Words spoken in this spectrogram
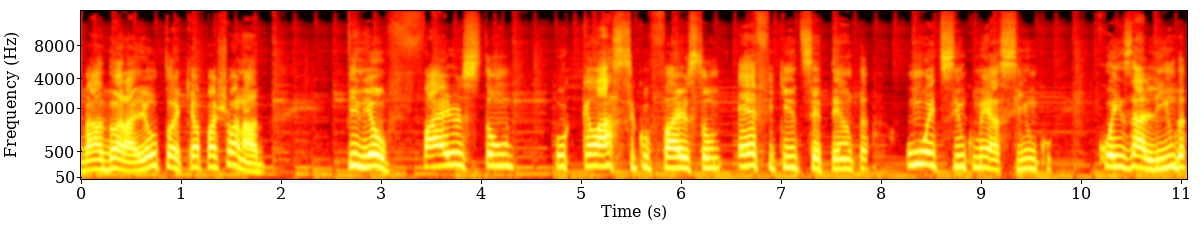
vai adorar. Eu tô aqui apaixonado. Pneu Firestone, o clássico Firestone F570 18565, coisa linda.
